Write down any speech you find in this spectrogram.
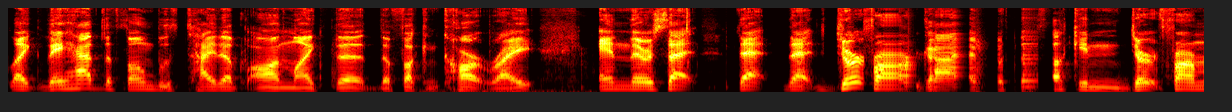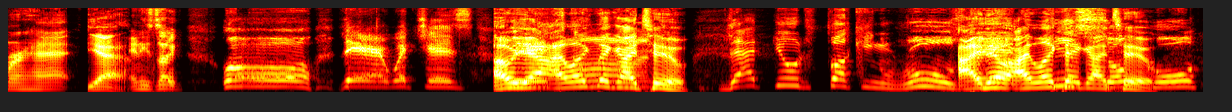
Like they have the phone booth tied up on like the the fucking cart, right? And there's that that that dirt farmer guy with the fucking dirt farmer hat, Yeah. and he's like, "Oh, there witches." Oh yeah, I like that guy too. That dude fucking rules. I know. I like that guy so too. Cool.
